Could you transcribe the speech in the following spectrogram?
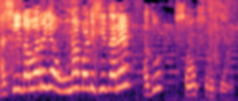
ಹಸಿದವರಿಗೆ ಉಣಬಡಿಸಿದರೆ ಅದು ಸಂಸ್ಕೃತಿ ಅಂತ.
